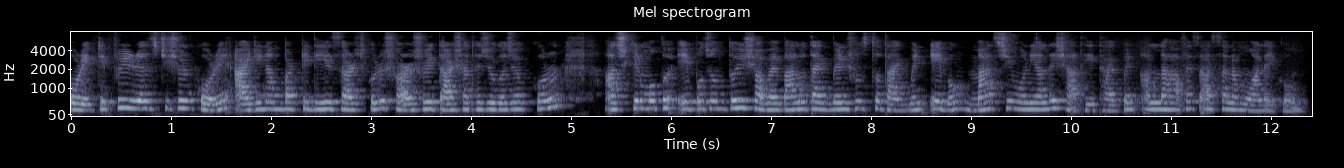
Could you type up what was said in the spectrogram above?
করে একটি ফ্রি রেজিস্ট্রেশন করে আইডি নাম্বারটি দিয়ে সার্চ করে সরাসরি তার সাথে যোগাযোগ করুন। আজকের মতো এ পর্যন্তই। সবাই ভালো থাকবেন, সুস্থ থাকবেন এবং ম্যাট্রিমোনিয়ালের সাথেই থাকবেন। আল্লাহ হাফেজ। আসসালামু আলাইকুম।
